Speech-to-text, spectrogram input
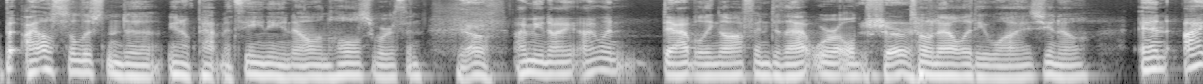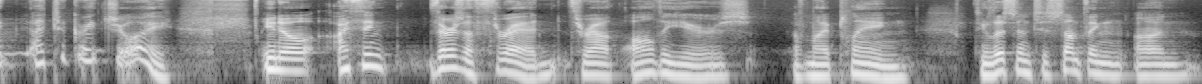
But I also listened to you know Pat Metheny and Allan Holdsworth, and Yeah. I mean I, I went dabbling off into that world, Sure. tonality wise, you know, and I I took great joy. You know, I think there's a thread throughout all the years of my playing. If you listen to something on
